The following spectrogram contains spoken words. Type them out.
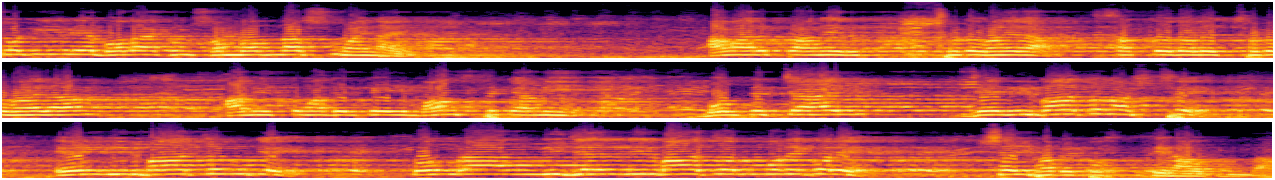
জটিল এ বলা এখন সম্ভব না, সময় নাই। আমার প্রাণের ছোট ভাইরা, ছাত্র দলের ছোট ভাইরা, আমি তোমাদেরকে এই মঞ্চ থেকে আমি বলতে চাই যে নির্বাচন আসছে, এই নির্বাচনকে তোমরা নিজের নির্বাচন মনে করে সেইভাবে প্রস্তুতি নাও তোমরা।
